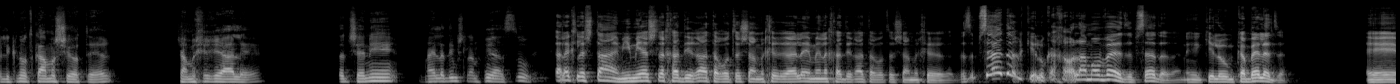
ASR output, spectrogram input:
ולקנות כמה שיותר, שהמחיר יעלה. מצד שני, מה הילדים שלנו יעשו? חלק לשתיים, אם יש לך דירה אתה רוצה שהמחיר יעלה, אם אין לך דירה אתה רוצה שהמחיר ירד. וזה בסדר, כאילו ככה העולם עובד, זה בסדר, אני כאילו מקבל את זה. אה,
